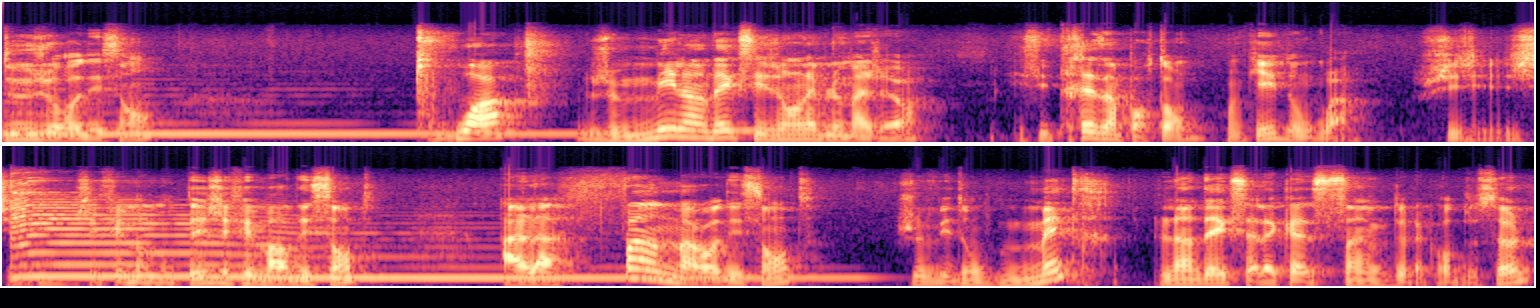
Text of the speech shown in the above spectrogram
2, je redescends. 3, je mets l'index et j'enlève le majeur. Et c'est très important. ok? Donc voilà, j'ai fait ma montée, j'ai fait ma redescente. À la fin de ma redescente, je vais donc mettre l'index à la case 5 de la corde de sol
